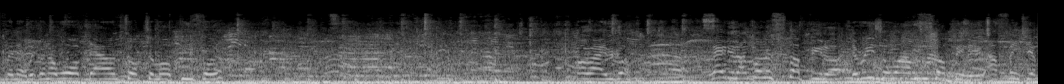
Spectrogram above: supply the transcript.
Loving it. We're loving it. We're gonna walk down, talk to more people. All right, we. Ladies, I'm gonna stop you. Lot. The reason why I'm stopping you, I think your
